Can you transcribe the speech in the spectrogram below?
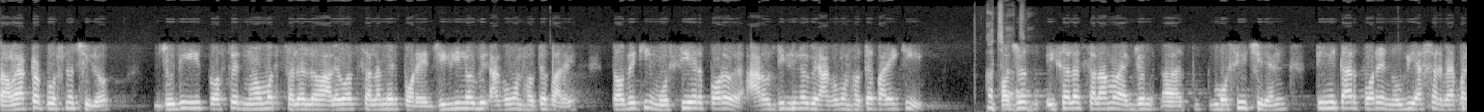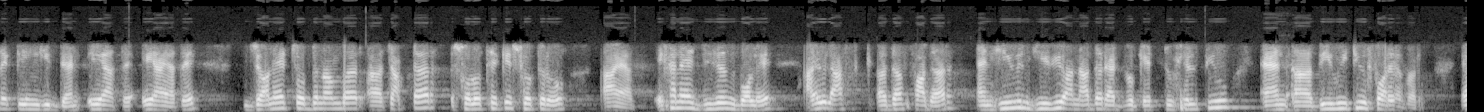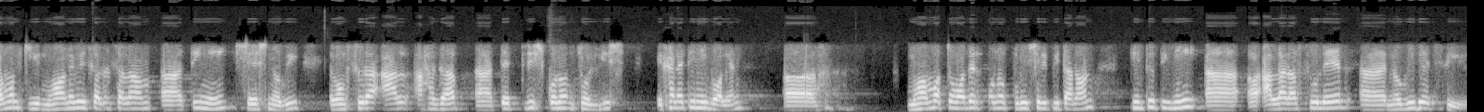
আমার একটা প্রশ্ন ছিল যদি প্রফেট মোহাম্মদ সাল্লাহ আলাইসাল্লামের পরে জিল্লি নবীর আগমন হতে পারে তবে কি মসিহের পরে আরও জিল্লি নবীর আগমন হতে পারে কি? হজরত ঈসা আলাহ সালামও একজন মসিহ ছিলেন। তিনি তার পরে নবী আসার ব্যাপারে একটি ইঙ্গিত দেন এই আয়াতে এই আয়াতে। জনের চোদ্দ নম্বর চ্যাপ্টার ষোলো থেকে সতেরো আয়াত। এখানে জিজাস বলে I will ask the father and he will give you another advocate to help you and be with you for ever এমনকি মহানবী সাল্লাহ সাল্লাম তিনি শেষ নবী এবং সুরা আল আহজাব তেত্রিশ কোলন চল্লিশ, এখানে তিনি বলেন মোহাম্মদ তোমাদের কোনো পুরুষের পিতা নন, কিন্তু তিনি আল্লাহ রাসূলের নবীদের সিল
